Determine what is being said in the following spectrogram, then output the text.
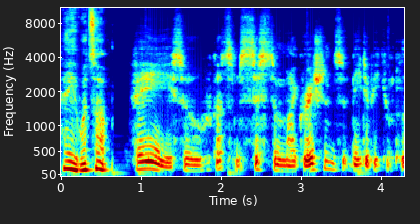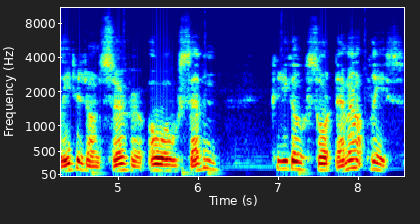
Hey, what's up? Hey, so we've got some system migrations that need to be completed on server 007. Could you go sort them out, please?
